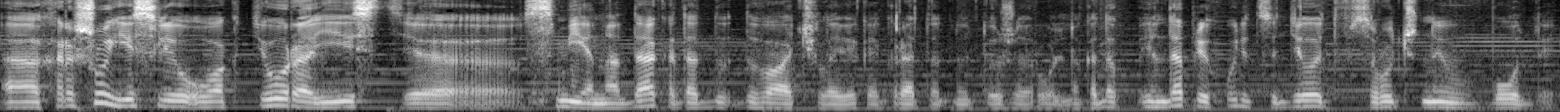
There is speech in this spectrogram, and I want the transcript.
э, хорошо, если у актера есть э, смена, да, когда два человека играют одну и ту же роль, но когда иногда приходится делать в срочные вводы.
